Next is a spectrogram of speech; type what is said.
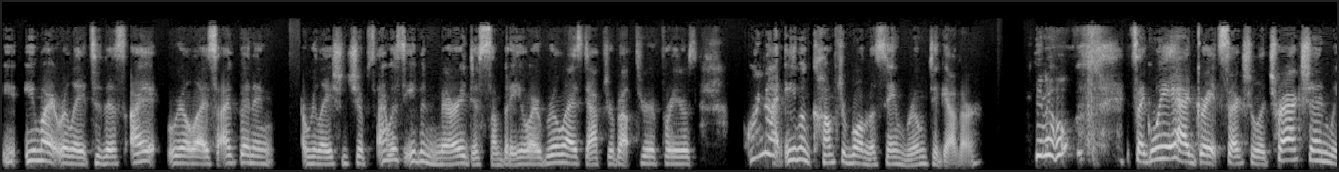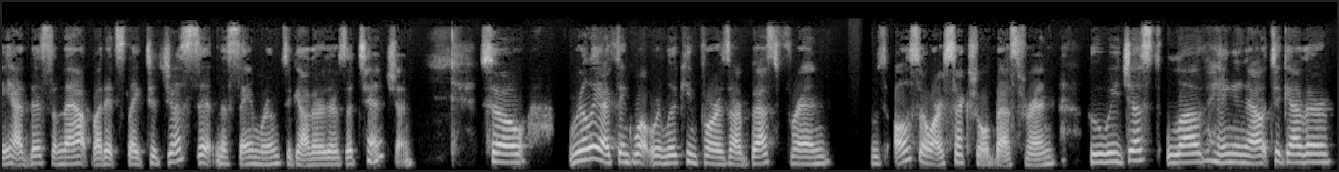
you, you might relate to this. I realize I've been in relationships. I was even married to somebody who I realized after about three or four years, we're not even comfortable in the same room together. You know, it's like we had great sexual attraction, we had this and that, but it's like to just sit in the same room together, there's a tension. So, really, I think what we're looking for is our best friend, who's also our sexual best friend, who we just love hanging out together.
